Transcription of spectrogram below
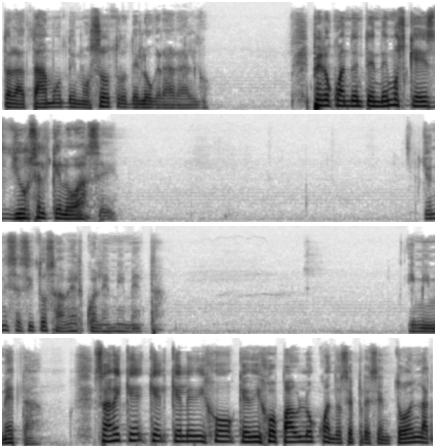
tratamos de nosotros de lograr algo. Pero cuando entendemos que es Dios el que lo hace, yo necesito saber cuál es mi meta. Y mi meta. ¿Sabe qué, le dijo, qué dijo Pablo cuando se presentó en la,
